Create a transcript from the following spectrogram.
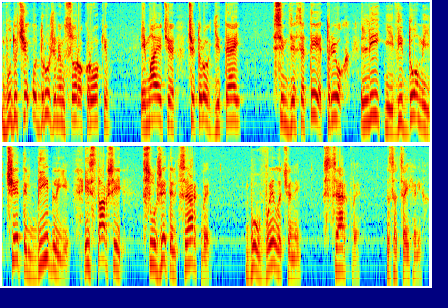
Будучи одруженим 40 років і маючи чотирьох дітей, 73-літній відомий вчитель Біблії і старший служитель церкви був вилучений з церкви за цей гріх.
